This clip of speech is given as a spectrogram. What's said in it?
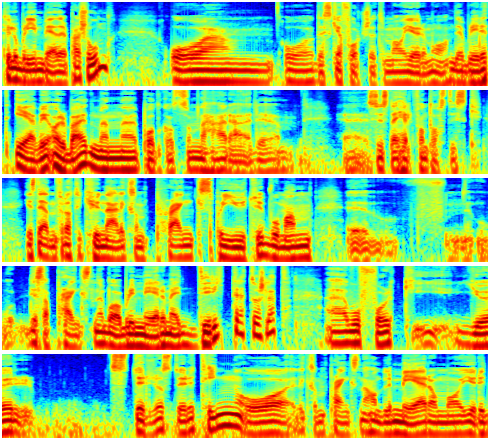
til å bli en bedre person. Og, eh, og, det skal jeg fortsette med å gjøre med Det blir et evig arbeid, men eh, podkast som det her er jeg syns det er helt fantastisk. Istedenfor at det kun er liksom pranks på YouTube hvor man disse pranksene bare blir mer og mer dritt, rett og slett. Eh, hvor folk gjør større og større ting, og liksom pranksene handler mer om å gjøre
